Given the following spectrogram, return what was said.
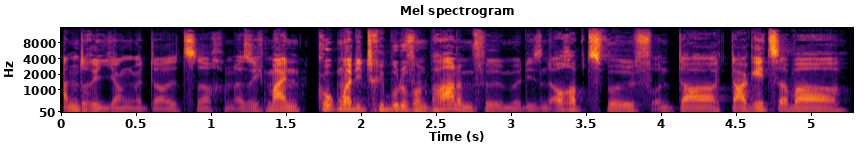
andere Young Adult Sachen. Also ich meine, guck mal die Tribute von Panem Filme, die sind auch ab 12 und da, da geht's aber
